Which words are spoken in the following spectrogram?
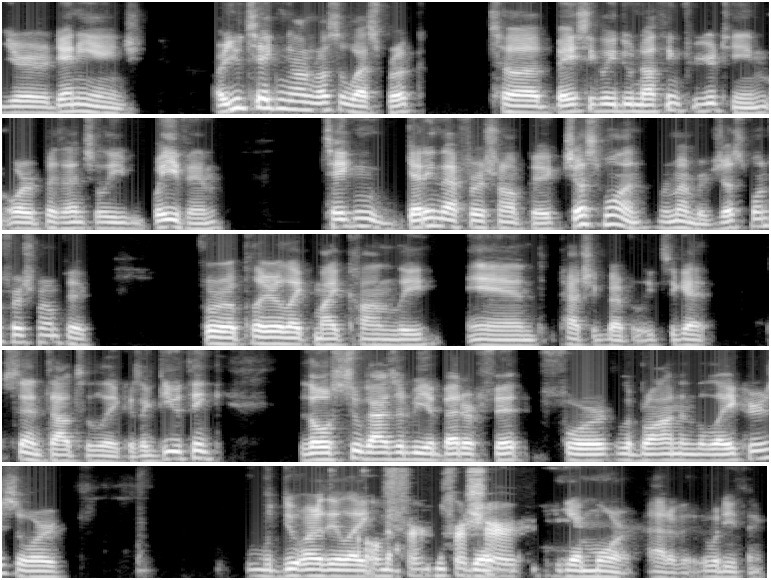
you're Danny Ainge. Are you taking on Russell Westbrook to basically do nothing for your team or potentially waive him, taking getting that first round pick, just one, remember, just one first round pick for a player like Mike Conley and Patrick Beverly to get sent out to the Lakers? Like, do you think those two guys would be a better fit for LeBron and the Lakers, or do are they like oh, for, for get, sure get more out of it? What do you think?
